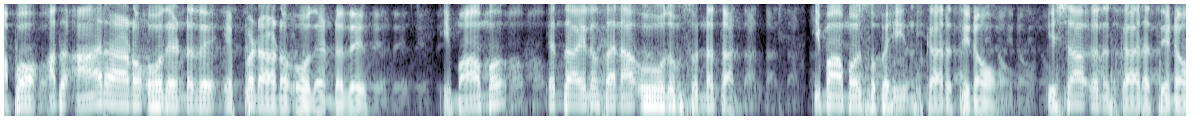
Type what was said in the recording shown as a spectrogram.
അപ്പോ അത് ആരാണ് ഓതേണ്ടത്? എപ്പോഴാണ് ഓതേണ്ടത്? ഇമാമ് എന്തായാലും സനാഊതും സുന്നത്താണ്. ഇമാമോ സുബഹി നിസ്കാരത്തിനോ ഇഷാ നിസ്കാരത്തിനോ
